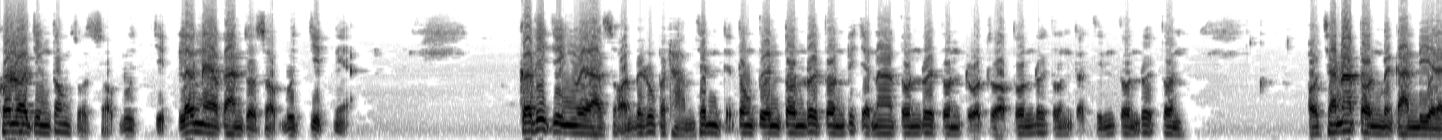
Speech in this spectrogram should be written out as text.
คนเราจึงต้องตรวจสอบดูจิต แล้วแนวการตรวจสอบดูจิตเนี่ย ก็ที่จริงเวลาสอนเป็นรูปธรรม เช่นต้องเตือนตนด้วยตนพิจารณาตนด้วยตนตรวจสอบตนด้วยตนตัดสินตนด้วยตน เอาชนะตนเป็นการดีอะไร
